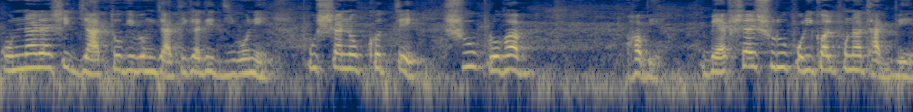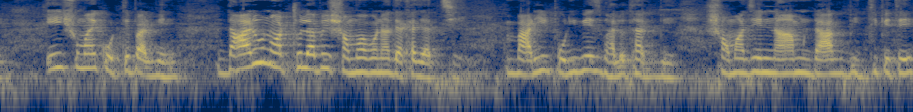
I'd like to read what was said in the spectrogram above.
কন্যা রাশির জাতক এবং জাতিকাদের জীবনে পুষ্যা নক্ষত্রে সুপ্রভাব হবে। ব্যবসার শুরু পরিকল্পনা থাকবে। এই সময় করতে পারবেন। দারুণ অর্থ লাভের সম্ভাবনা দেখা যাচ্ছে। বাড়ির পরিবেশ ভালো থাকবে। সমাজের নাম ডাক বৃদ্ধি পেতে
